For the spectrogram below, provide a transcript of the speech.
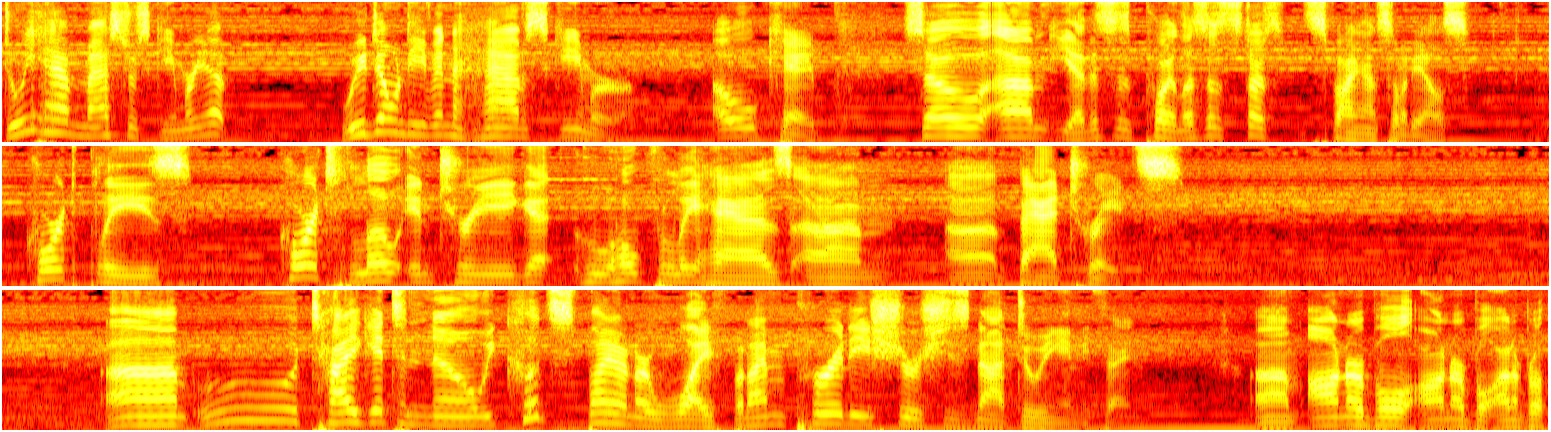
Do we have Master Schemer yet? We don't even have Schemer. Okay. So, um, yeah, this is pointless. Let's start spying on somebody else. Court, please. Court, low intrigue, who hopefully has, um, uh, bad traits. Um, ooh, Tyget, no. We could spy on our wife, but I'm pretty sure she's not doing anything. Um, honorable, honorable, honorable.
